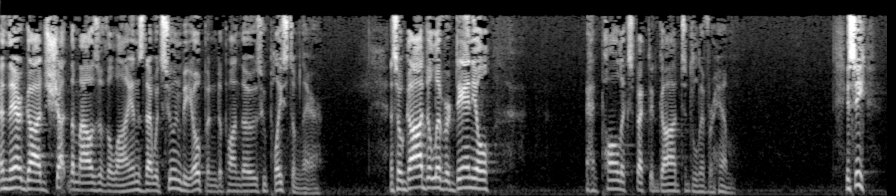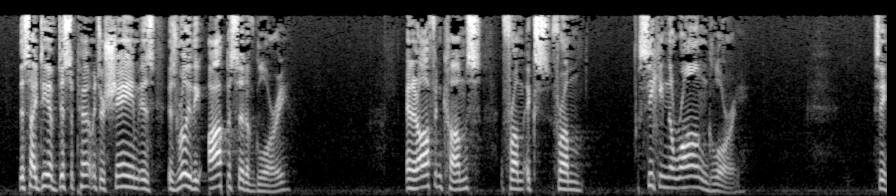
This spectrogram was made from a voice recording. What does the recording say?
And there God shut the mouths of the lions that would soon be opened upon those who placed them there. And so God delivered Daniel and Paul expected God to deliver him. You see, this idea of disappointment or shame is, is really the opposite of glory. And it often comes from, from seeking the wrong glory. See,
